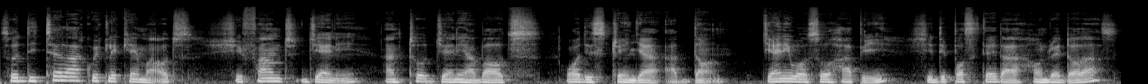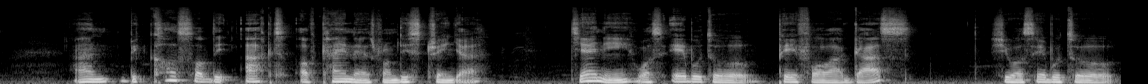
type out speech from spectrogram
So the teller quickly came out she found Jenny and told Jenny about what this stranger had done. Jenny was so happy, she deposited her $100 and because of the act of kindness from this stranger, Jenny was able to pay for her gas, she was able to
